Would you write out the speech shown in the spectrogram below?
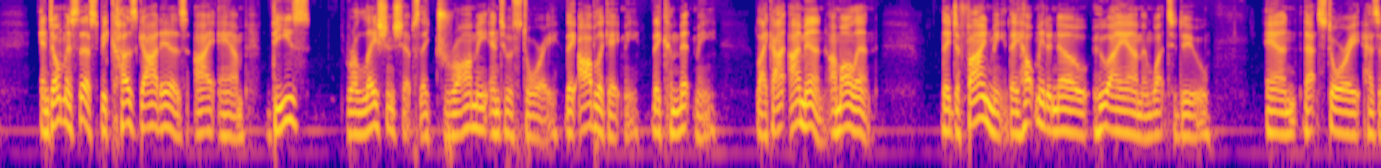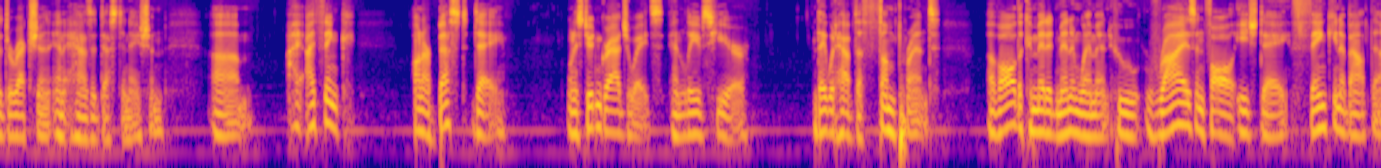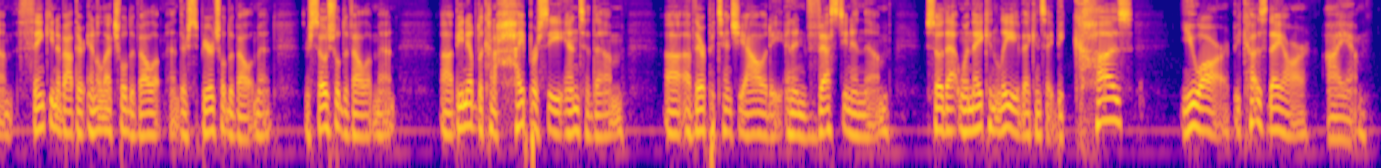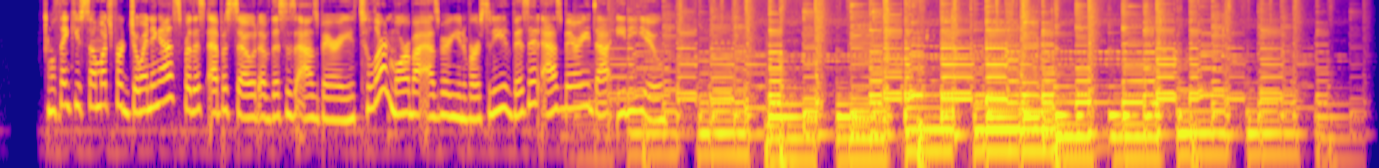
And don't miss this because God is, I am. These relationships, they draw me into a story. They obligate me. They commit me. Like I, I'm in, I'm all in. They define me. They help me to know who I am and what to do. And that story has a direction and it has a destination. Um, I, I think on our best day, when a student graduates and leaves here, they would have the thumbprint of all the committed men and women who rise and fall each day thinking about them, thinking about their intellectual development, their spiritual development, their social development, uh, being able to kind of hyper see into them uh, of their potentiality and investing in them so that when they can leave, they can say, Because you are, because they are, I am. Well, thank you so much for joining us for this episode of This is Asbury. To learn more about Asbury University, visit asbury.edu.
